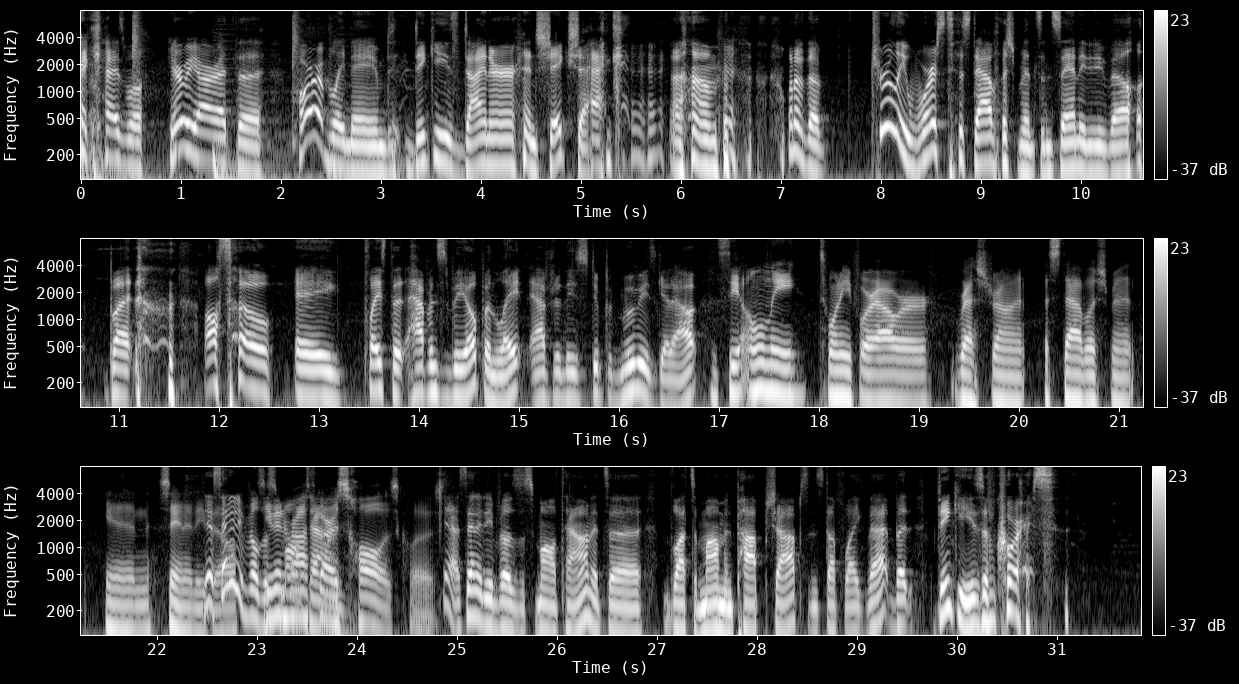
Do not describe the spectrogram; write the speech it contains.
Right, guys. Well, here we are at the horribly named Dinky's Diner and Shake Shack. um, one of the truly worst establishments in Sanityville, but also a place that happens to be open late after these stupid movies get out. it's the only 24 hour restaurant establishment in Sanityville. Yeah, Sanityville's a Even small Hrothgar's town. Hall is closed. Yeah, Sanityville is a small town. It's a lots of mom and pop shops and stuff like that. But Dinky's, of course.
